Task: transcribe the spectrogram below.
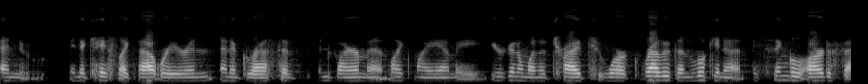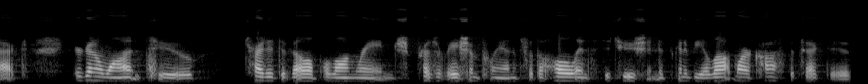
and in a case like that, where you're in an aggressive environment like Miami, you're going to want to try to work rather than looking at a single artifact. You're going to want to try to develop a long-range preservation plan for the whole institution. It's going to be a lot more cost-effective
